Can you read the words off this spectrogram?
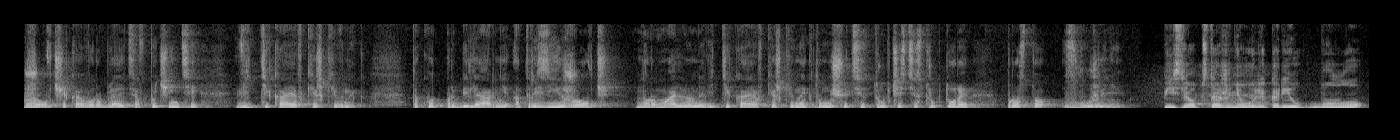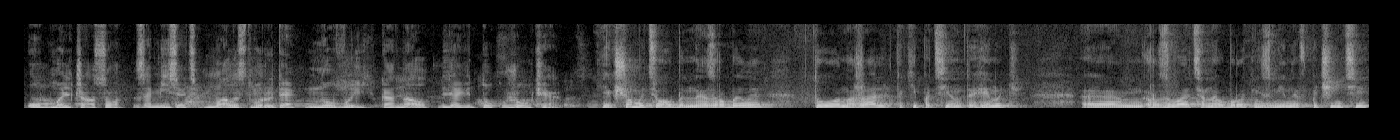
жовч, яка виробляється в печінці, відтікає в кишківник. Так от при білярній атрезії жовч нормально не відтікає в кишківник, тому що ці трубчасті структури просто звужені. Після обстеження у лікарів було обмаль часу. За місяць мали створити новий канал для відтоку жовчі. Якщо ми цього би не зробили, то, на жаль, такі пацієнти гинуть, е, розвиваються необоротні зміни в печінці,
